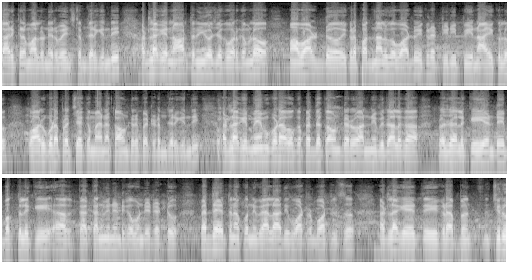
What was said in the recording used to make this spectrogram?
కార్యక్రమాలు నిర్వహించడం జరిగింది. అట్లాగే నార్త్ నియోజకవర్గంలో మా వార్డు ఇక్కడ పద్నాలుగో వార్డు ఇక్కడ టీడీపీ నాయకులు వారు కూడా ప్రత్యేకమైన కౌంటర్ పెట్టడం జరిగింది. అట్లాగే మేము కూడా ఒక పెద్ద కౌంటర్ అన్ని విధాలుగా ప్రజలకి అంటే భక్తులకి కన్వీనియంట్గా ఉండి ఉండేటట్టు పెద్ద ఎత్తున కొన్ని వేలాది వాటర్ బాటిల్స్ అట్లాగే ఇక్కడ చిరు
